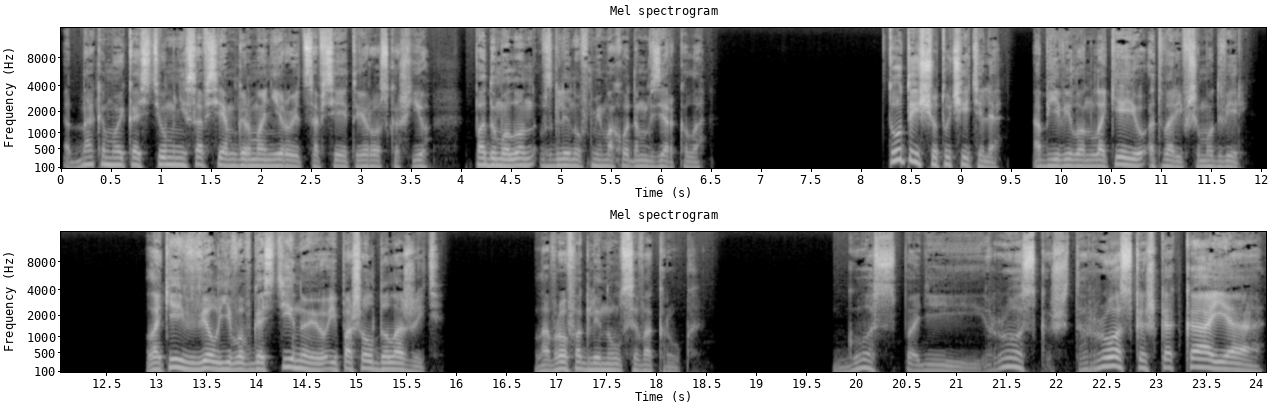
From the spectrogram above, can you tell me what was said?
Однако мой костюм не совсем гармонирует со всей этой роскошью», — подумал он, взглянув мимоходом в зеркало. «Тут ищут учителя», — объявил он лакею, отворившему дверь. Лакей ввел его в гостиную и пошел доложить. Лавров оглянулся вокруг. Господи, роскошь-то, роскошь какая!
